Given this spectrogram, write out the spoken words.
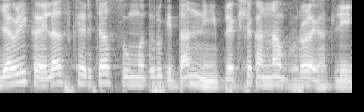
यावेळी कैलास खेरच्या सुमधुर गीतांनी प्रेक्षकांना भुरळ घातली.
